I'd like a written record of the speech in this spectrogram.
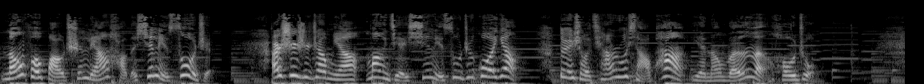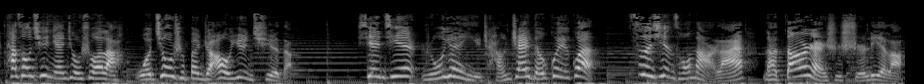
能否保持良好的心理素质，而事实证明，梦姐心理素质过硬，对手强如小胖也能稳稳 hold 住。她从去年就说了：“我就是奔着奥运去的。”现今如愿以偿摘得桂冠，自信从哪儿来？那当然是实力了，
